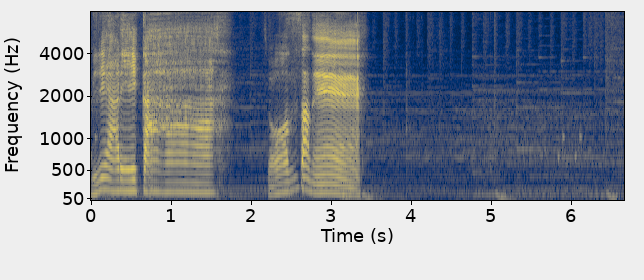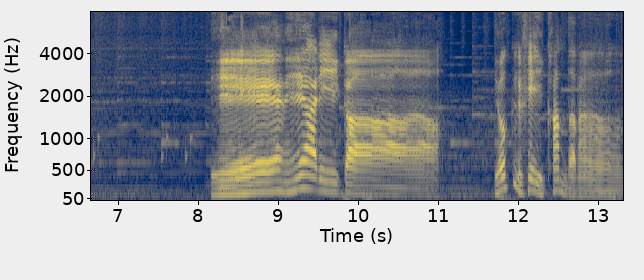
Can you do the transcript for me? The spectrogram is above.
メアリー。か上手だね。ええー、メアリーかー。よくフェイ噛んだな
